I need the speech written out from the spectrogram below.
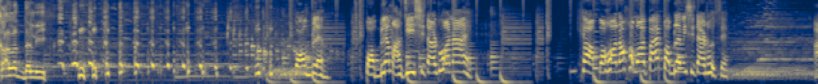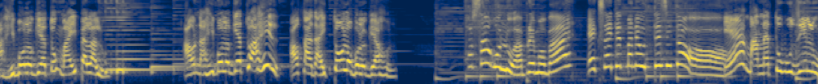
কালত দালি। প্ৰব্লেম। প্ৰব্লেম আজি ষ্টাৰ্ট হোৱা নাই। সেই অপহৰণৰ সময় পাই প্ৰব্লেম ষ্টাৰ্ট হৈছে। আহিবলগীয়াটোক মাৰি পেলালো। আৰু নাহিবলগীয়াটো আহিল আৰু তাৰ দায়িত্বও ল'বলগীয়া হ'ল। সঁচা ক'লো হা প্ৰেমবাই এক্সাইটেড মানে উত্তেজিত। এ মানেতো বুজিলো।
